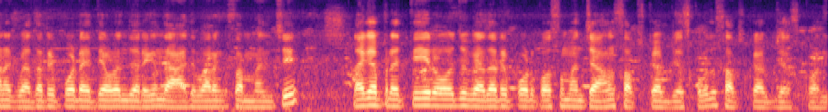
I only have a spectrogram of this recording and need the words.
మనకు వెదర్ రిపోర్ట్ అయితే ఇవ్వడం జరిగింది. ఆదివారంకి సంబంధించి. అలాగే ప్రతిరోజు వెదర్ రిపోర్ట్ కోసం మన ఛానల్ సబ్స్క్రైబ్ చేసుకోవద్దు. సబ్స్క్రైబ్ చేసుకోండి.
